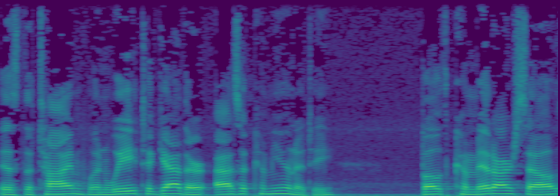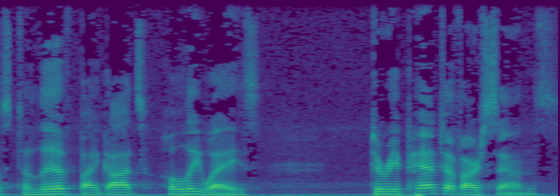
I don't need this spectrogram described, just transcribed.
is the time when we together as a community both commit ourselves to live by God's holy ways, to repent of our sins,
